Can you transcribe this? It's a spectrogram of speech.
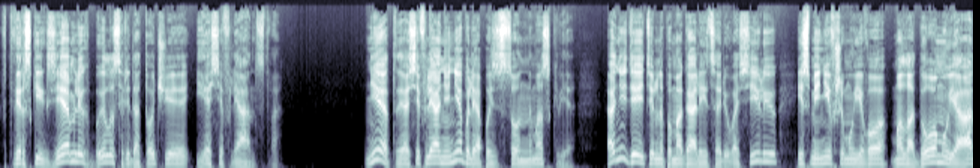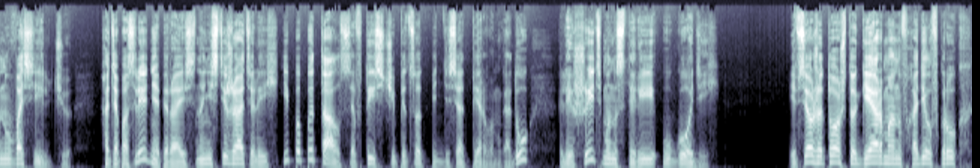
В тверских землях было средоточие иосифлянства. Нет, иосифляне не были оппозиционны Москве. Они деятельно помогали и царю Василию, и сменившему его молодому Иоанну Васильевичу, хотя последний, опираясь на нестяжателей, и попытался в 1551 году лишить монастыри угодий. И все же то, что Герман входил в круг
